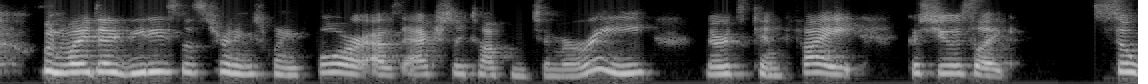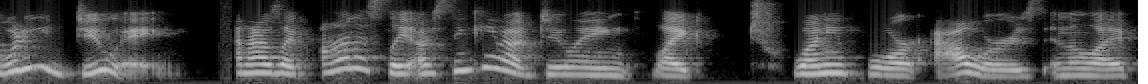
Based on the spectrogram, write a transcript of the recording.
when my diabetes was turning 24, I was actually talking to Marie, Nerds Can Fight, because she was like, So what are you doing? And I was like, honestly, I was thinking about doing like 24 hours in the life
